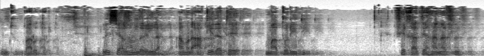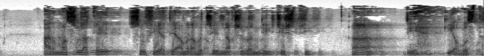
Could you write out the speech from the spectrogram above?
কিন্তু ভারতের। লিখছে, আলহামদুলিল্লাহ, আমরা আকিদাতে মাতুরিদি, ফিকাতে হানাফি, আর মসলাকে সুফিয়াতে আমরা হচ্ছে নকশবন্দি চিস্তি হ্যাঁ জি হ্যাঁ কি অবস্থা।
